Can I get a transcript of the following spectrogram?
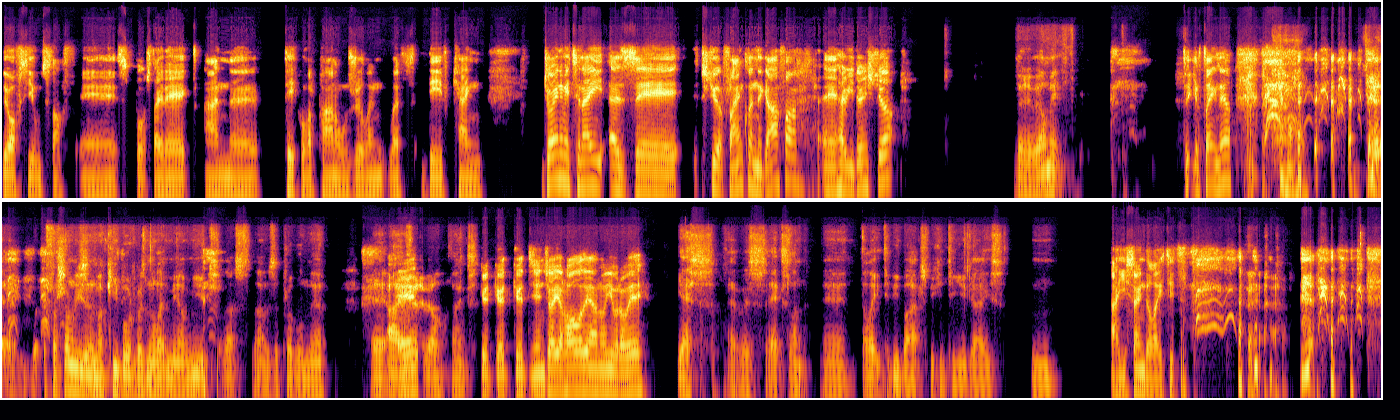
the off field stuff, uh, Sports Direct, and the takeover panels ruling with Dave King. Joining me tonight is uh, Stuart Franklin, the gaffer. Uh, how are you doing, Stuart? Very well, mate. Take your time there. oh, for some reason, my keyboard wasn't letting me unmute, so that's that was the problem there. Uh, aye, uh, very well, thanks. Good, good, good. Did you enjoy your holiday? I know you were away. Yes, it was excellent. Uh, delighted to be back speaking to you guys. Mm. Ah, you sound delighted. uh,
